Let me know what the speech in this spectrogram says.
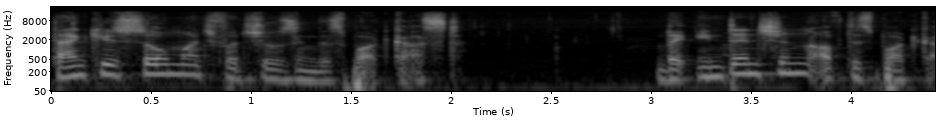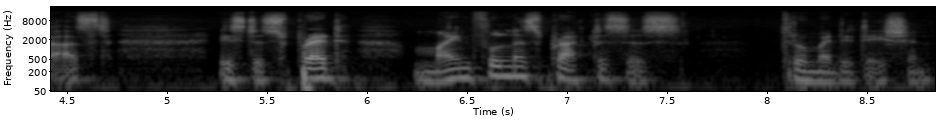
Thank you so much for choosing this podcast. The intention of this podcast is to spread mindfulness practices through meditation.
